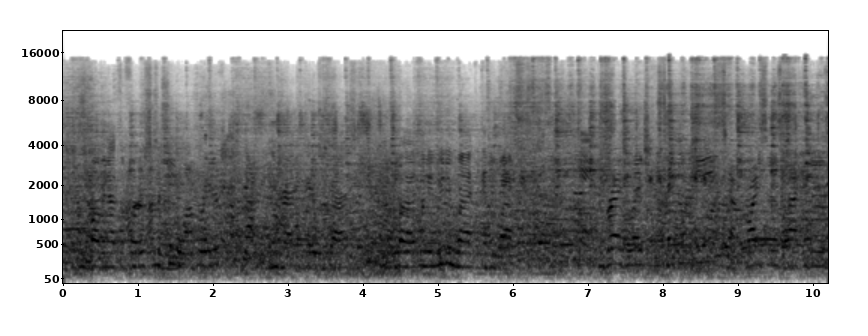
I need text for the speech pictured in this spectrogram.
I'm probably not the first to single operator. Congratulations, guys. But I mean, we do whack any whack. Congratulations. Take a look these. It's got prices, packages,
